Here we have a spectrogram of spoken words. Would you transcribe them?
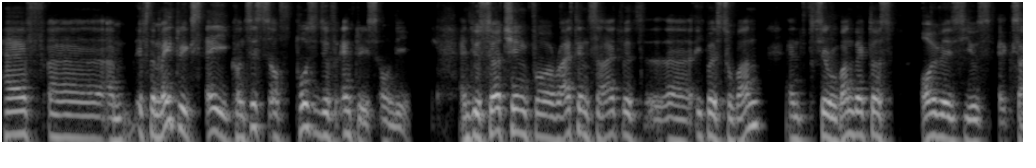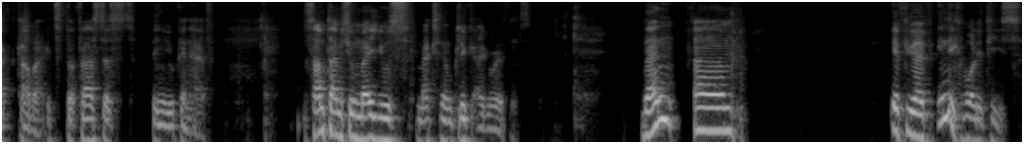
have, uh, um, if the matrix A consists of positive entries only, and you're searching for right-hand side with uh, equals to one and zero one vectors, always use exact cover. It's the fastest thing you can have sometimes you may use maximum clique algorithms. Then, um, if you have inequalities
